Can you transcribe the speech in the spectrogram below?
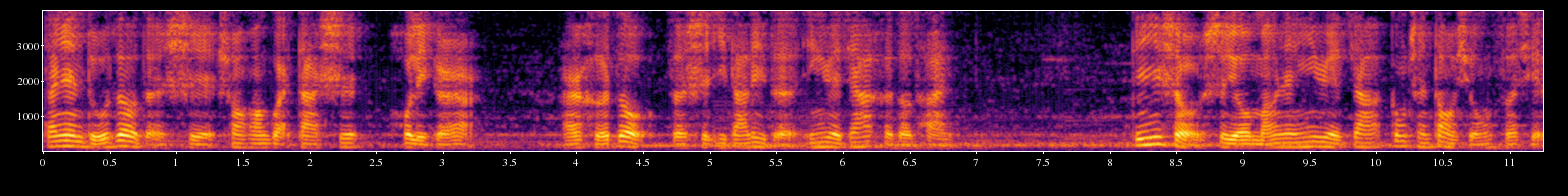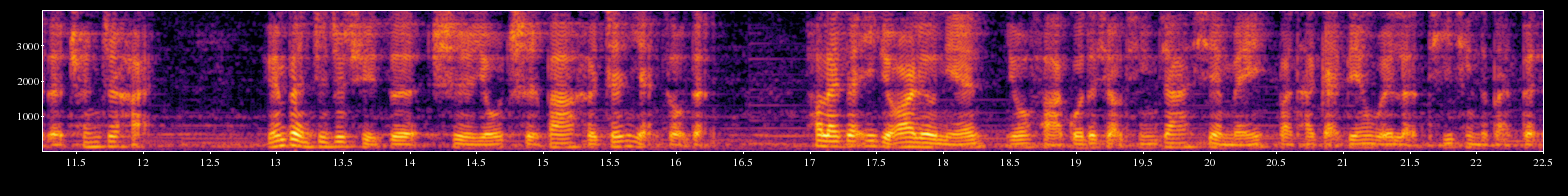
担任独奏的是双簧管大师霍利格尔，而合奏则是意大利的音乐家合奏团。第一首是由盲人音乐家宫城道雄所写的《春之海》，原本这支曲子是由尺八和筝演奏的。后来，在一九二六年，由法国的小提琴家谢梅把它改编为了提琴的版本。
